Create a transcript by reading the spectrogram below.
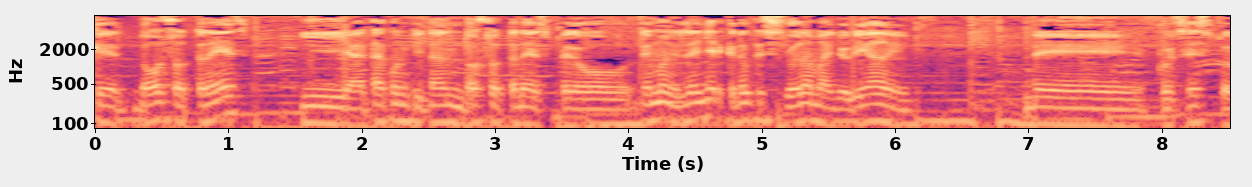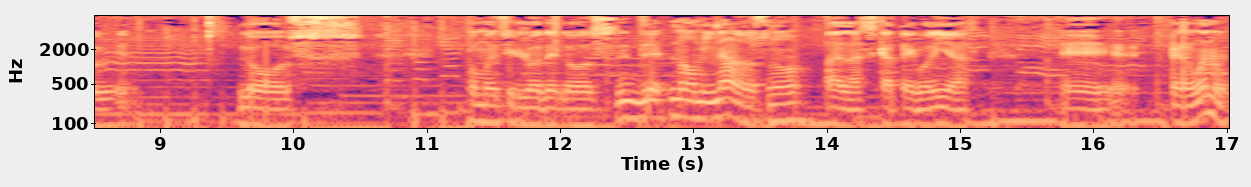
que dos o tres y Attack on Titan dos o tres, pero Demon Slayer creo que dio la mayoría de, de, pues esto, de los, ¿cómo decirlo? De los nominados, ¿no? A las categorías. Eh, pero bueno,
